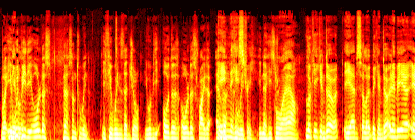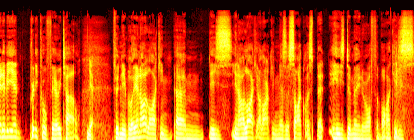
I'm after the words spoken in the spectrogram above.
But he would be the oldest person to win if he wins that Giro. He would be the oldest oldest rider ever In the to win history. in the history. Wow, look, he can do it. He absolutely can do it. It'd be a, it'd be a pretty cool fairy tale. Yeah. For Nibali, and I like him. Um, he's, you know, I like I like him as a cyclist, but his demeanour off the bike is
